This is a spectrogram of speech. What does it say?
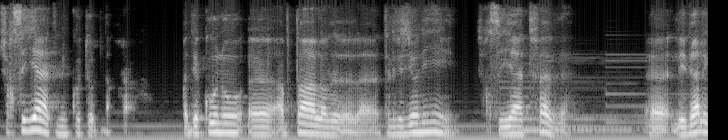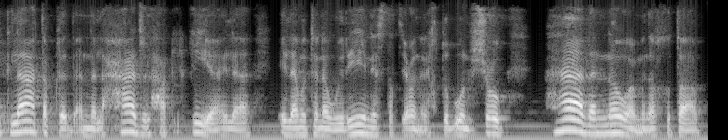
شخصيات من كتب نقرأها. قد يكونوا آه، أبطال تلفزيونيين شخصيات فذة. آه، لذلك لا أعتقد أن الحاجة الحقيقية إلى إلى متنورين يستطيعون أن يخطبون في الشعوب هذا النوع من الخطاب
